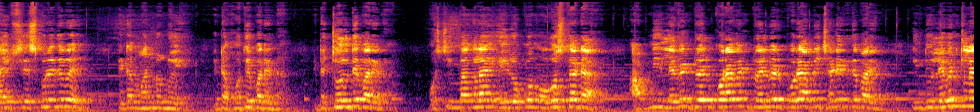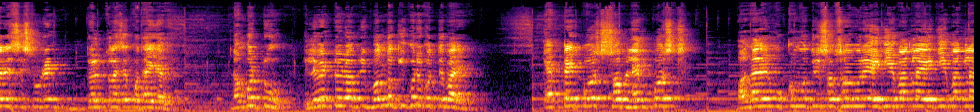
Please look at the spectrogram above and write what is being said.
লাইফ শেষ করে দেবে। এটা মান্য নয়, এটা হতে পারে না, এটা চলতে পারে না। পশ্চিমবাংলায় এই রকম অবস্থাটা আপনি ইলেভেন টুয়েলভ করাবেন টুয়েলভের পরে আপনি ছেড়ে দিতে পারেন। কিন্তু ইলেভেন ক্লাসের স্টুডেন্ট টুয়েলভ ক্লাসে কোথায় যাবে? নম্বর টু ইলেভেন টুয়েলভ আপনি বন্ধ কি করে করতে পারেন? একটাই পোস্ট সব ল্যাম্প পোস্ট বাঙালির মুখ্যমন্ত্রী সবসময় বলে, এগিয়ে বাংলা এগিয়ে বাংলা,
